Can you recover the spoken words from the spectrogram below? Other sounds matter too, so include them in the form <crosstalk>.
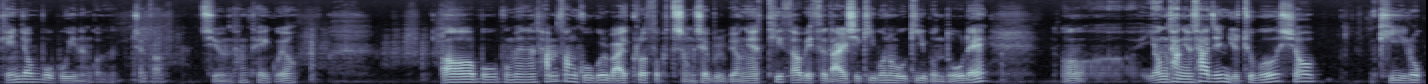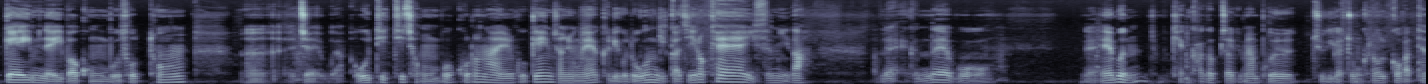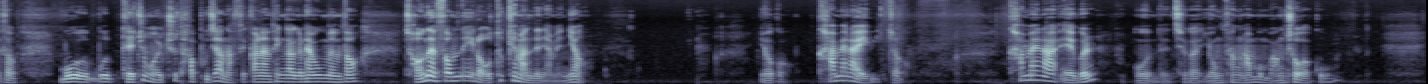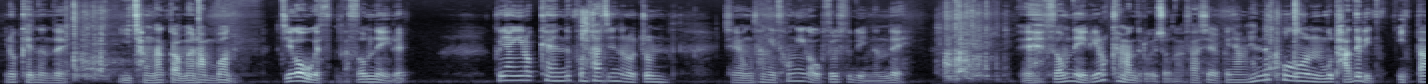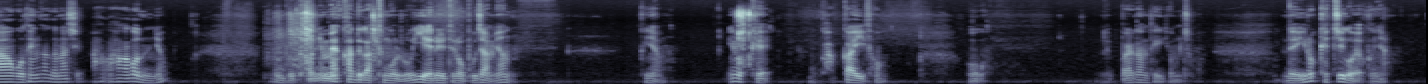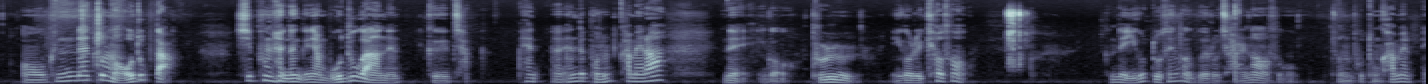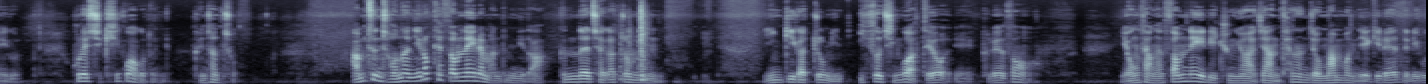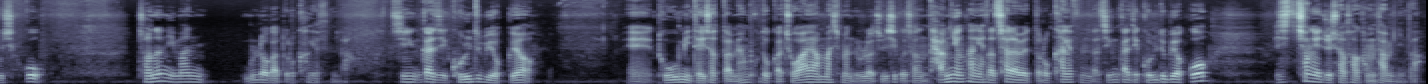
개인정보 보이는 거는 제가 지운 상태이고요. 어, 뭐 보면은 삼성, 구글, 마이크로소프트 정체불명의 T 서비스, 날씨, 기본호고, 기본 노래, 어, 영상인 사진, 유튜브, 숍, 기록, 게임, 네이버, 공부, 소통, 어, 이제 뭐야, OTT 정보, 코로나19 게임 전용 앱 그리고 녹음기까지 이렇게 있습니다. 네, 근데 뭐 네, 앱은 좀 이렇게 가급적이면 보여주기가 좀 그럴 것 같아서 뭐뭐 대충 얼추 다 보지 않았을까라는 생각을 해보면서 저는 썸네일을 어떻게 만드냐면요. 요거 카메라 앱 있죠. 카메라 앱을 어, 네, 제가 영상을 한번 망쳐갖고 이렇게 했는데 이 장난감을 한번 찍어보겠습니다. 썸네일을. 그냥 이렇게 핸드폰 사진으로 좀 제 영상이 성의가 없을 수도 있는데 예, 썸네일 이렇게 만들어요 저는 사실 그냥 핸드폰 뭐 다들 있, 있다고 생각은 하시, 하, 하거든요 뭐 터닝맥 카드 같은 걸로 예를 들어 보자면 그냥 이렇게 뭐 가까이서 어 네, 빨간색이 엄청 네 이렇게 찍어요 그냥 어 근데 좀 어둡다 싶으면은 그냥 모두가 아는 그 차, 핸, 핸드폰 카메라 네 이거 불 이거를 켜서. 근데 이것도 생각 외로 잘 나와서 저는 보통 카메라 이거 후레쉬 키고 하거든요. 괜찮죠? 암튼 저는 이렇게 썸네일을 만듭니다. 근데 제가 좀 인기가 좀 있- 있어진 것 같아요. 예 그래서 영상은 썸네일이 중요하지 않다는 점 한번 얘기를 해드리고 싶고 저는 이만 물러가도록 하겠습니다 지금까지 골드뷰였고요 예, 도움이 되셨다면 구독과 좋아요 한 번씩만 눌러주시고 저는 다음 영상에서 찾아뵙도록 하겠습니다. 지금까지 골드뷰였고 시청해주셔서 감사합니다.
